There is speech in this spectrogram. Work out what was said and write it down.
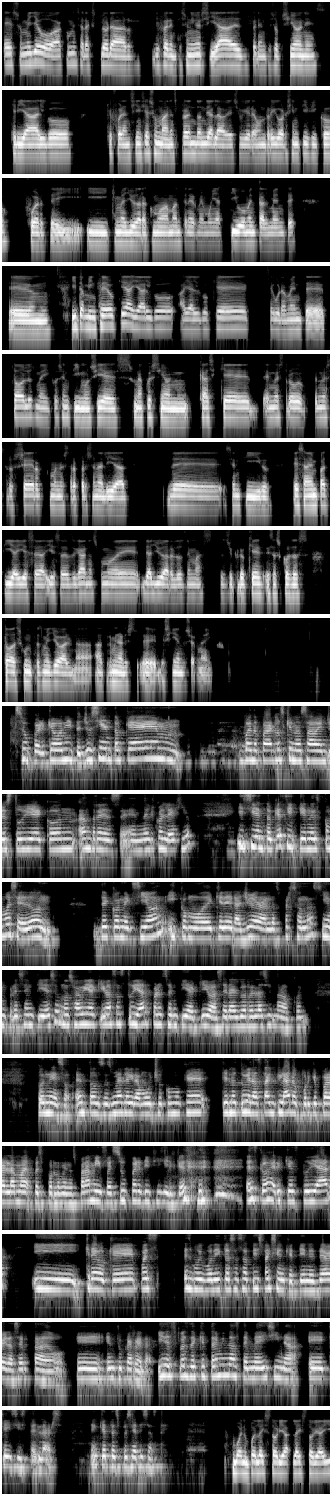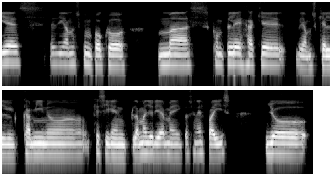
eso me llevó a comenzar a explorar diferentes universidades, diferentes opciones. Quería algo que fueran ciencias humanas, pero en donde a la vez hubiera un rigor científico fuerte y, y que me ayudara como a mantenerme muy activo mentalmente. Em, y también creo que hay algo, hay algo que seguramente todos los médicos sentimos y es una cuestión casi que en nuestro, en nuestro ser, como en nuestra personalidad, de sentir esa empatía y, esa, y esas ganas como de, de, ayudar a los demás. Entonces yo creo que esas cosas todas juntas me llevaron a, terminar eh, decidiendo ser médico. Súper, qué bonito. Yo siento que, mm, bueno, para los que no saben, yo estudié con Andrés en el colegio y siento que sí tienes como ese don de conexión y como de querer ayudar a las personas. Siempre sentí eso. No sabía que ibas a estudiar, pero sentía que iba a ser algo relacionado con, con eso. Entonces me alegra mucho como que, que lo tuvieras tan claro, porque para la, pues por lo menos para mí fue súper difícil que escoger qué estudiar y creo que pues es muy bonito esa satisfacción que tienes de haber acertado eh, en tu carrera. Y después de que terminaste medicina, eh, ¿qué hiciste, Lars? ¿En qué te especializaste? Bueno, pues la historia, la historia ahí es, digamos que un poco más compleja que, digamos, que el camino que siguen la mayoría de médicos en el país. Yo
